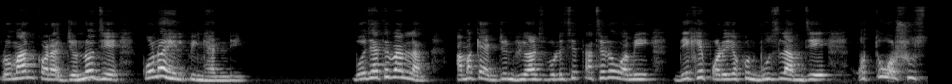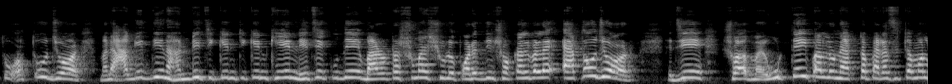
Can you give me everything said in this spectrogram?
প্রমাণ করার জন্য যে কোনো হেল্পিং হ্যান্ড নেই। বোঝাতে পারলাম? আমাকে একজন ভিউয়ার্স বলেছে, তাছাড়াও আমি দেখে পরে যখন বুঝলাম যে অত অসুস্থ, অত জ্বর মানে আগের দিন হান্ডি চিকেন টিকেন খেয়ে নেচে কুদে বারোটার সময় শুলো, পরের দিন সকালবেলায় এত জ্বর যে মানে উঠতেই পারল না, একটা প্যারাসিটামল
